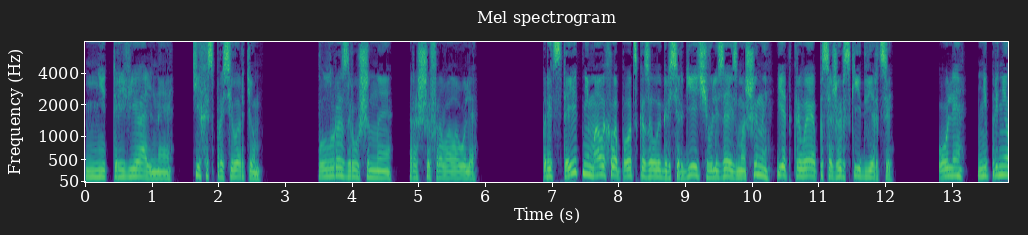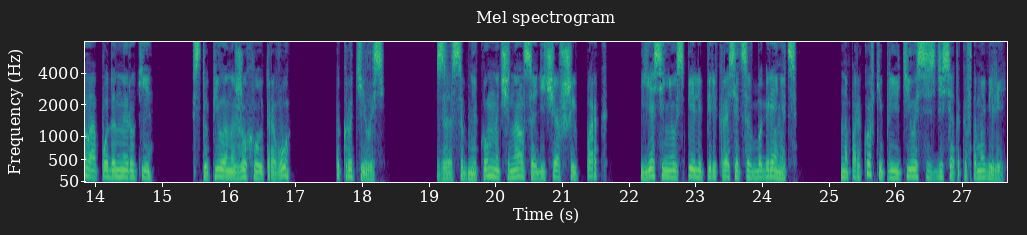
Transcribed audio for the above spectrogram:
нетривиальное?» Тихо спросил Артем. «Полуразрушенная», — расшифровала Оля. «Предстоит немало хлопот», — сказал Игорь Сергеевич, вылезая из машины и открывая пассажирские дверцы. Оля не приняла поданной руки, ступила на жухлую траву, покрутилась. За особняком начинался одичавший парк, ясени успели перекраситься в багрянец. На парковке приютилось с десяток автомобилей.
